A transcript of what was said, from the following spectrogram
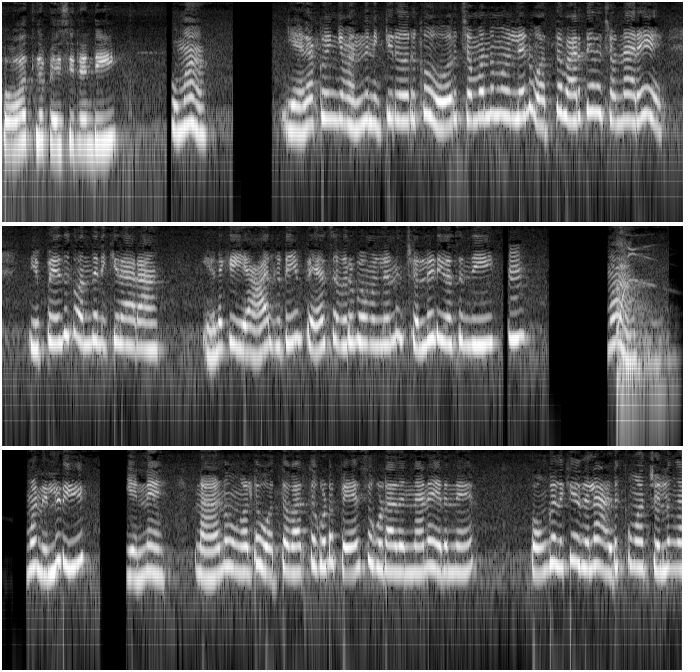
கோவத்துல பேசிட்டேன்டி. உமா எனக்கும் இங்க வந்து நிக்கிறவருக்கு ஒரு சம்மந்தமும் இல்லைன்னு ஒத்த வார்த்தையில சொன்னாரே. இப்ப எதுக்கு வந்து நிக்கிறாரா? எனக்கு யார்கிட்டயும் பேச விருப்பம் இல்லைன்னு சொல்லுடி வசந்தி. அம்மா நில்லுடி. என்ன நானும் உங்கள்ட்ட ஒத்த வார்த்தை கூட பேசக்கூடாதுன்னு தானே இருந்தேன். உங்களுக்கு இதெல்லாம் அடுக்குமா சொல்லுங்க.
